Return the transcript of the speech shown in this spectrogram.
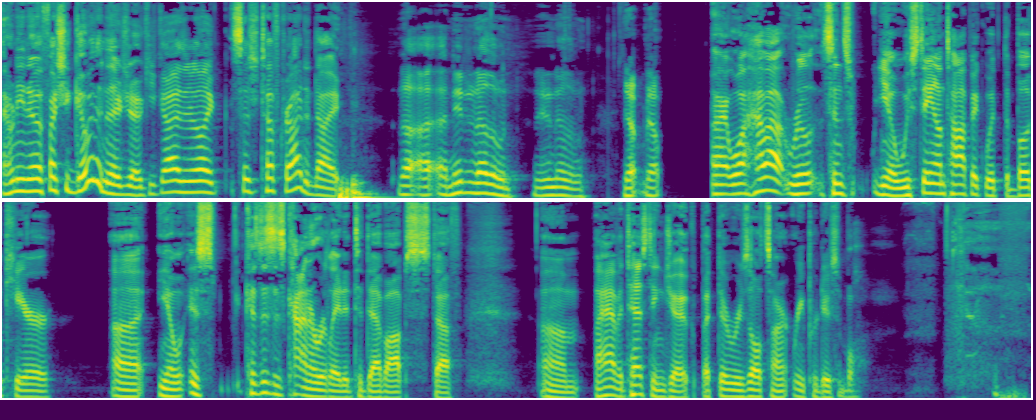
I don't even know if I should go with another joke. You guys are like such a tough crowd tonight. no, I, I need another one. I need another one. Yep, yep. All right. Well, how about real, since, you know, we stay on topic with the book here, uh, you know, is because this is kind of related to DevOps stuff. Um, I have a testing joke, but the results aren't reproducible.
